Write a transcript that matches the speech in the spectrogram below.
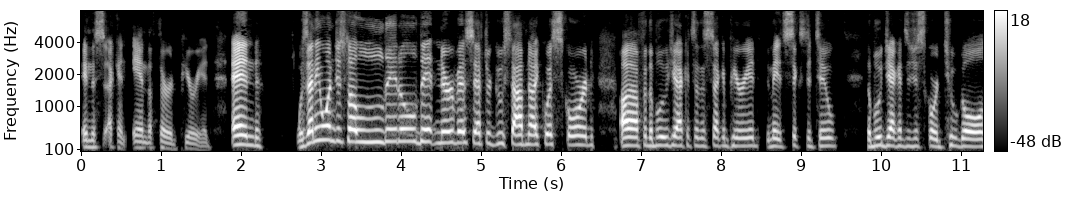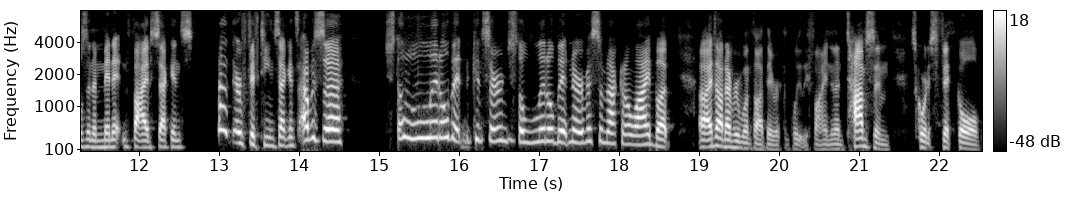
in the second and the third period. And was anyone just a little bit nervous after Gustav Nyquist scored uh, for the Blue Jackets in the second period? They made it six to two. The Blue Jackets had just scored two goals in a minute and five seconds uh, or 15 seconds. I was uh, just a little bit concerned, just a little bit nervous. I'm not going to lie, but uh, I thought everyone thought they were completely fine. And then Thompson scored his fifth goal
